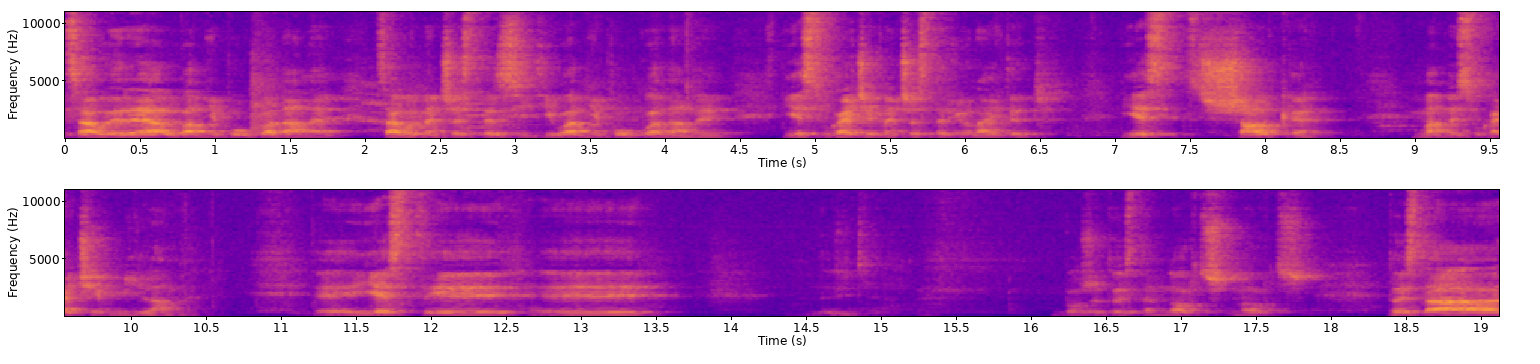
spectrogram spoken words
cały Real ładnie poukładane, cały Manchester City ładnie poukładany. Jest, słuchajcie, Manchester United, jest Schalke, mamy, słuchajcie, Milan, y, jest... y, y, Boże, to jest ten Norwich, Norwich, to jest ta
